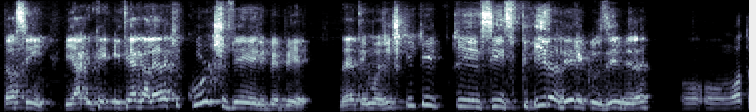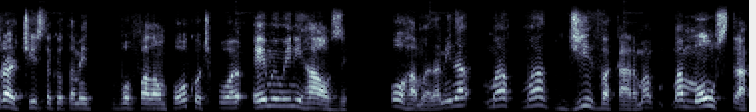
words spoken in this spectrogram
Então, assim, e, a, e, tem, e, tem, a galera que curte ver ele beber, né? Tem uma gente que, que, que se inspira nele, inclusive, né? Um outro artista que eu também vou falar um pouco, tipo, Amy Winehouse. Porra, mano, a mina, uma, uma diva, cara, uma, uma monstra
